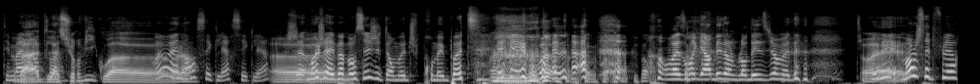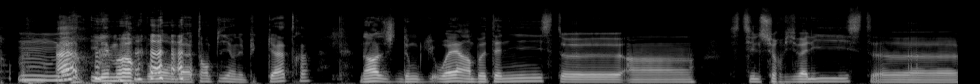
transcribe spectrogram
t'es malin. bah, de toi. la survie quoi. euh, Ouais, ouais, voilà. non, c'est clair, c'est clair. Euh, Moi, j'avais pas pensé, j'étais en mode je prends mes potes. Et voilà. Non. On va se regarder dans le blanc des yeux en mode. Tu Ouais. connais Mange cette fleur. Hmm, Ah, il est mort. Bon, bah tant pis, on est plus que 4. Non, donc ouais, un botaniste, euh, un style survivaliste, euh,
